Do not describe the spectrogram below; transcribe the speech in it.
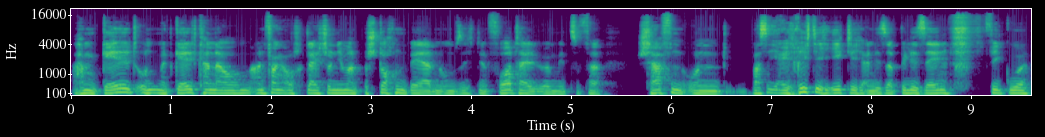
haben Geld und mit Geld kann da am Anfang auch gleich schon jemand bestochen werden, um sich den Vorteil irgendwie zu verschaffen. Und was ich eigentlich richtig eklig an dieser Billy Zane-Figur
